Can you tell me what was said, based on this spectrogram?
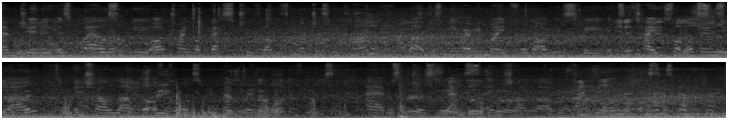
um, journey as well, so we are trying our best to vlog as much as we can, but just be very mindful that obviously it's a time for us as well, inshallah, but of course remembering all of these. Um, so just yes, inshallah, we'll keep you all with us as well.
